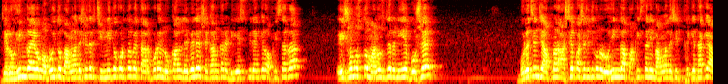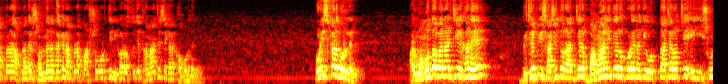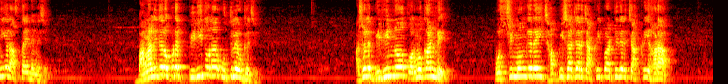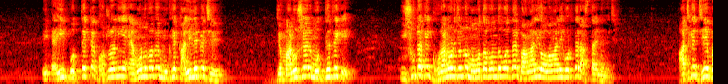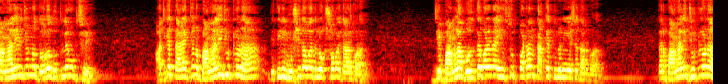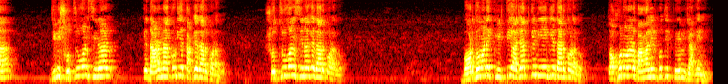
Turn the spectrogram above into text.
যে রোহিঙ্গা এবং অবৈধ বাংলাদেশিদের চিহ্নিত করতে হবে, তারপরে লোকাল লেভেলে সেখানকার ডিএসপি র্যাঙ্কের অফিসাররা এই সমস্ত মানুষদের নিয়ে বসে বলেছেন যে আপনার আশেপাশে যদি কোনো রোহিঙ্গা, পাকিস্তানি, বাংলাদেশি থেকে থাকে, আপনারা আপনাদের সন্ধানে থাকেন, আপনারা পার্শ্ববর্তী নিকটস্থ যে থানা আছে, সেখানে খবর দেবেন। পরিষ্কার বললেন আর মমতা ব্যানার্জি এখানে বিজেপি শাসিত রাজ্যের বাঙালিদের ওপরে নাকি অত্যাচার হচ্ছে, এই ইস্যু নিয়ে রাস্তায় নেমেছে। বাঙালিদের ওপরে পীড়িত ওনার উতলে উঠেছে। আসলে বিভিন্ন কর্মকাণ্ডে পশ্চিমবঙ্গের এই ছাব্বিশ হাজার চাকরি প্রার্থীদের চাকরি হারা, এই- প্রত্যেকটা ঘটনা নিয়ে এমনভাবে মুখে কালি লেপেছে যে মানুষের মধ্যে থেকে ইস্যুটাকে ঘোরানোর জন্য মমতা বন্দ্যোপাধ্যায় বাঙালি, অবাঙালি করতে রাস্তায় নেমেছে। আজকে যে বাঙালির জন্য দরদ উতলে উঠছে, আজকে তার একজন বাঙালি জুটল না যে তিনি মুর্শিদাবাদ লোকসভায় দাঁড় করাবে যে বাংলা বলতে পারে না ইউসুফ পাঠান, তাকে তুলে নিয়ে এসে দাঁড় করাবে তার বাঙালি জুটল না যিনি শত্রুঘ্ন সিনহার কে দাঁড় না করিয়ে তাকে দাঁড় করাবে। শত্রুঘ্ন সিনহাকে দাঁড় করালো। বর্ধমানে কীর্তি আজাদকে নিয়ে গিয়ে দাঁড় করালো। তখন ওনার বাঙালির প্রতি প্রেম জাগেনি।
